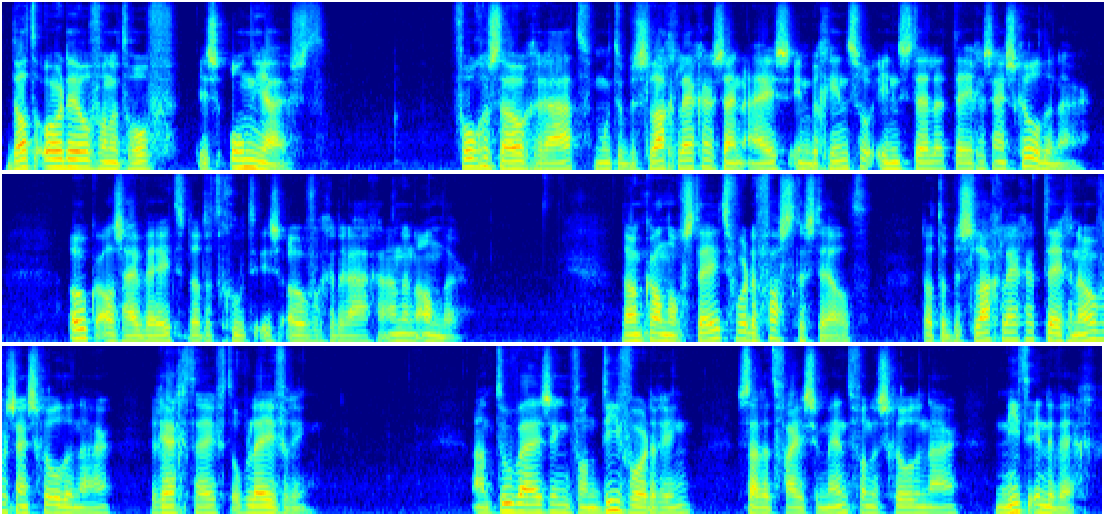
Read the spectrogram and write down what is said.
Dat oordeel van het Hof is onjuist. Volgens de Hoge Raad moet de beslaglegger zijn eis in beginsel instellen tegen zijn schuldenaar, ook als hij weet dat het goed is overgedragen aan een ander. Dan kan nog steeds worden vastgesteld dat de beslaglegger tegenover zijn schuldenaar recht heeft op levering. Aan toewijzing van die vordering staat het faillissement van de schuldenaar niet in de weg.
